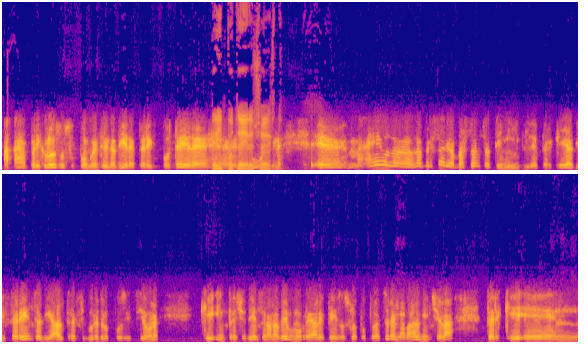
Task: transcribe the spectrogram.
Ah, ah, pericoloso suppongo intenda dire per il potere. Per il potere, eh, certo. Eh, ma è un, un, avversario abbastanza temibile perché a differenza di altre figure dell'opposizione che in precedenza non avevano un reale peso sulla popolazione, Navalny ce l'ha perché eh,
